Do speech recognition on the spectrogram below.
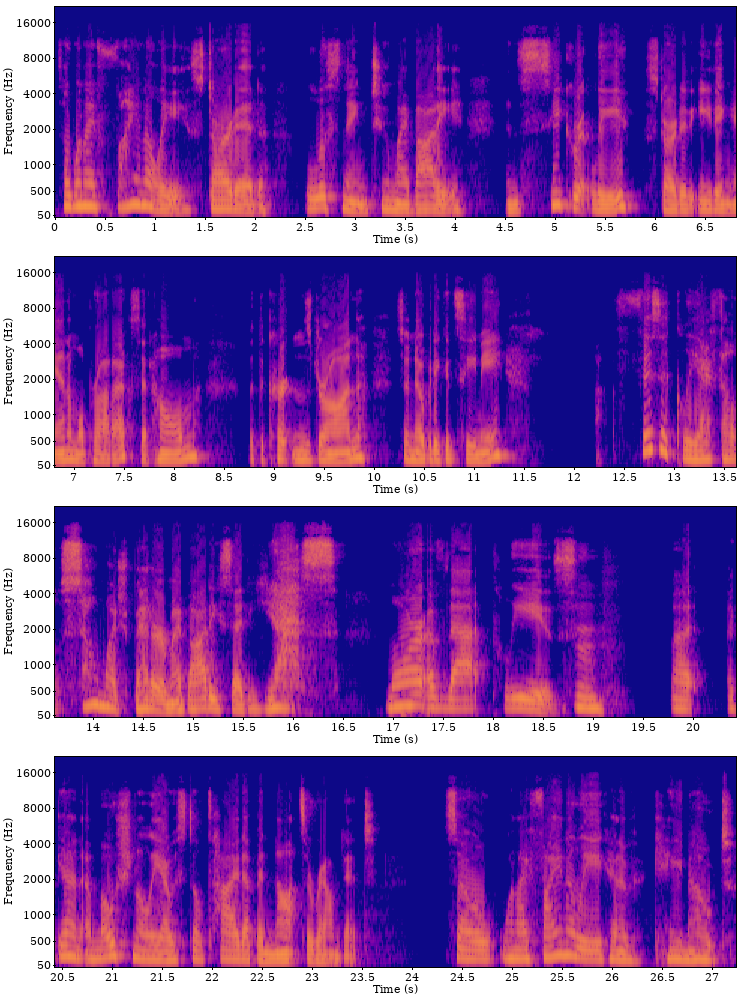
So when I finally started listening to my body and secretly started eating animal products at home with the curtains drawn so nobody could see me, physically I felt so much better. My body said, Yes, more of that, please. Mm. But again, emotionally, I was still tied up in knots around it. So when I finally kind of came out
